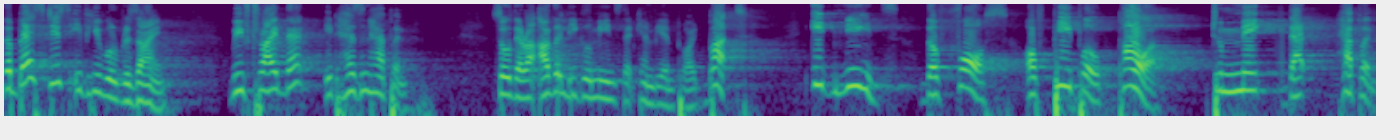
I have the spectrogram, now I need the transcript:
The best is if he will resign. We've tried that, it hasn't happened. So there are other legal means that can be employed. But it needs the force of people, power, to make that happen.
